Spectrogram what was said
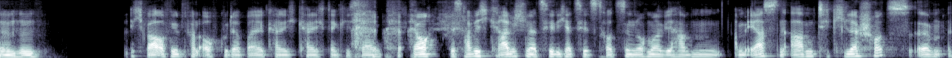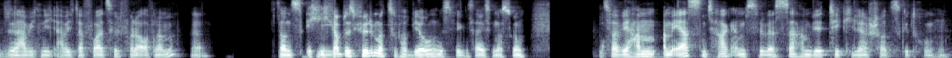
Ähm, Mhm. Ich war auf jeden Fall auch gut dabei, kann ich kann ich, denke ich, sagen. Auch das habe ich grade schon erzählt, ich erzähle es trotzdem noch mal. Wir haben am ersten Abend Tequila-Shots, ähm also, habe ich nicht habe ich davor erzählt vor der Aufnahme? Ja. Sonst ich ich Hm. glaube, das führt immer zu Verwirrung, deswegen sage ich's mal so. Und zwar, wir haben am ersten Tag am Silvester haben wir Tequila-Shots getrunken.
